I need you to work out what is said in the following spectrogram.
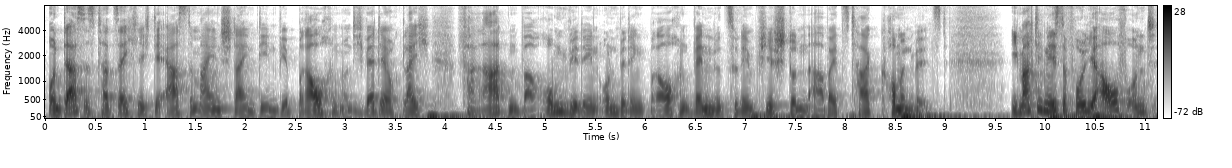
Und das ist tatsächlich der erste Meilenstein, den wir brauchen. Und ich werde dir auch gleich verraten, warum wir den unbedingt brauchen, wenn du zu dem 4-Stunden-Arbeitstag kommen willst. Ich mache die nächste Folie auf und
